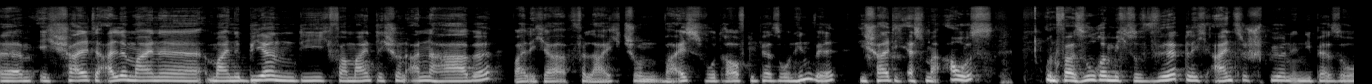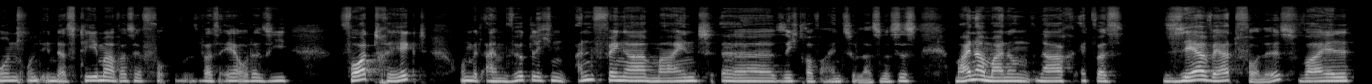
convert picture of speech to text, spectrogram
Ähm, ich schalte alle meine, meine Birnen, die ich vermeintlich schon anhabe, weil ich ja vielleicht schon weiß, worauf die Person hin will, die schalte ich erstmal aus und versuche mich so wirklich einzuspüren in die Person und in das Thema, was er, was er oder sie vorträgt und mit einem wirklichen Anfänger meint, äh, sich darauf einzulassen. Das ist meiner Meinung nach etwas sehr Wertvolles, weil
